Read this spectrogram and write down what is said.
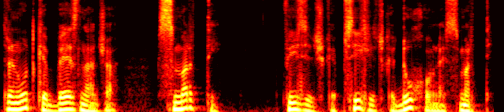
trenutke beznađa, smrti, fizičke, psihičke, duhovne smrti?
